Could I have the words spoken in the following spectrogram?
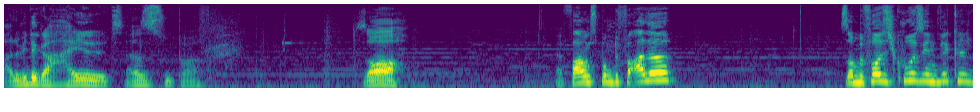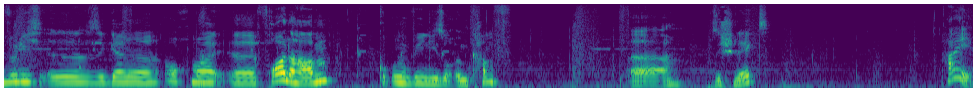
Alle wieder geheilt. Das ist super. So. Erfahrungspunkte für alle. So, bevor sich Kurse entwickelt, würde ich äh, sie gerne auch mal äh, vorne haben. Gucken, wie die so im Kampf äh, sich schlägt. Hi.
